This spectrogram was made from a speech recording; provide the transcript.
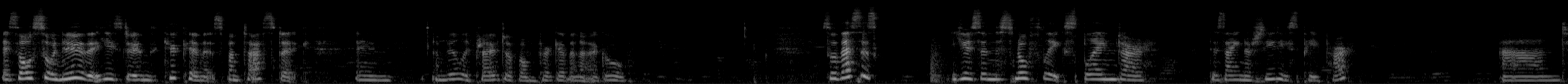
it's also new that he's doing the cooking. It's fantastic. Um, I'm really proud of him for giving it a go. So this is using the Snowflake Splendor Designer Series paper. And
